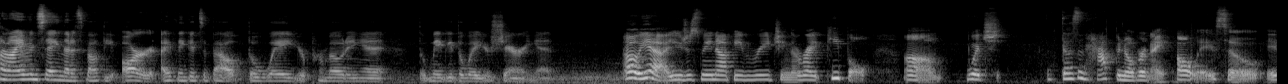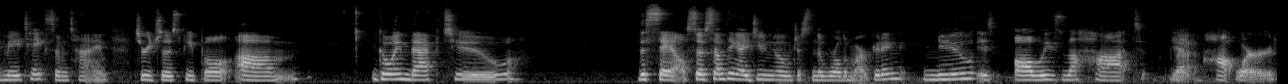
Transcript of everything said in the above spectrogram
I'm not even saying that it's about the art. I think it's about the way you're promoting it, the maybe the way you're sharing it. oh yeah you just may not be reaching the right people um, which doesn't happen overnight always so it may take some time to reach those people um, going back to the sale so something i do know just in the world of marketing new is always the hot Yeah. like hot word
